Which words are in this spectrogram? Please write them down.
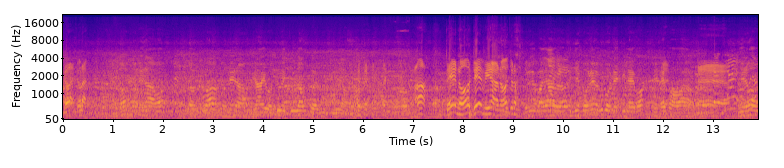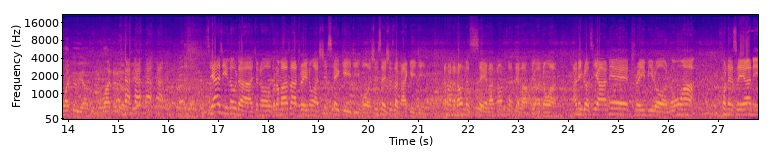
ပြောလိုက်ပြောလိုက်။တော့ပြောနေတာပေါ့။တော့သူကပြောနေတာအများကြီးပေါ့။သူကကျိုးစားပွဲကိုပြီးတာပေါ့အာတဲ့နော်တဲ့မင်းอ่ะနော်ကျွန်တော်။ဒီပါရတော့အရင်ပုံနဲ့အခုပုံနဲ့ကြည့်လိုက်ပေါ့။နည်းနည်းကွာသွားတာအဲ။ ဒီတော့ဝတ်တူရအခုမဝတ်တူတော့လေဆရာကြီးလောက်တာကျွန်တော်ပထမစား train တော့80 kg ပေါ့80 85 kg အဲ့တော့2020လား2021လားမသိဘူးအဲ့တော့အဲ့ဒီပြီးတော့ဆရာနဲ့ train ပြီးတော့လုံးဝ80ကနေ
